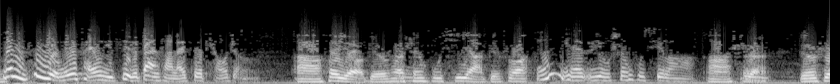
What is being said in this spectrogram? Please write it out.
那你自己有没有采用你自己的办法来做调整？啊，会有，比如说深呼吸啊，比如说，嗯，你还用深呼吸了啊？啊，是。比如说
